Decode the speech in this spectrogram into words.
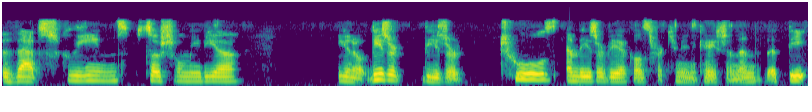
that screens, social media, you know, these are these are tools and these are vehicles for communication, and that the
